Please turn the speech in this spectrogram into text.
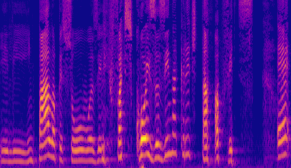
ele empala pessoas, ele faz coisas inacreditáveis. É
